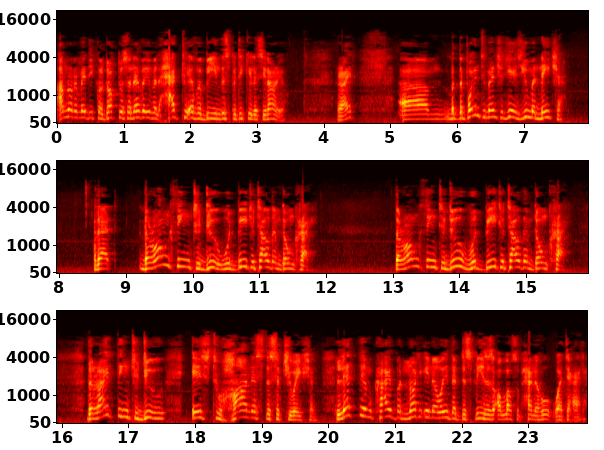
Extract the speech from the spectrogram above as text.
I'm not a medical doctor, so never even had to ever be in this particular scenario. Right? Um, but the point to mention here is human nature. That the wrong thing to do would be to tell them don't cry. The wrong thing to do would be to tell them don't cry. The right thing to do is to harness the situation. Let them cry but not in a way that displeases Allah subhanahu wa ta'ala.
